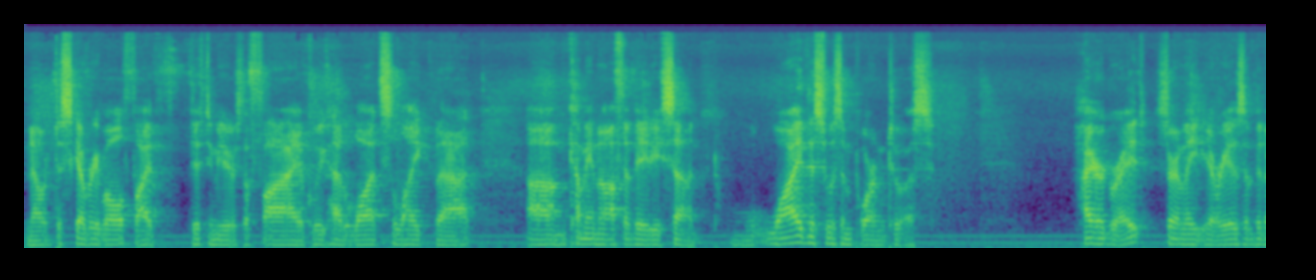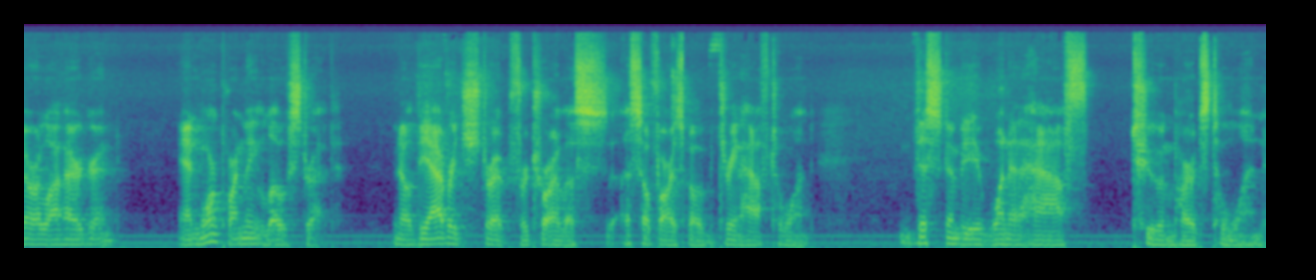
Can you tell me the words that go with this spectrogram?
you know, discovery of all 550 meters to five, we've had lots like that um, coming off of 87. Why this was important to us? Higher grade, certainly areas of it are a lot higher grade, and more importantly, low strip. You know, the average strip for Troilus uh, so far is about three and a half to one this is going to be one and a half, two in parts to one.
